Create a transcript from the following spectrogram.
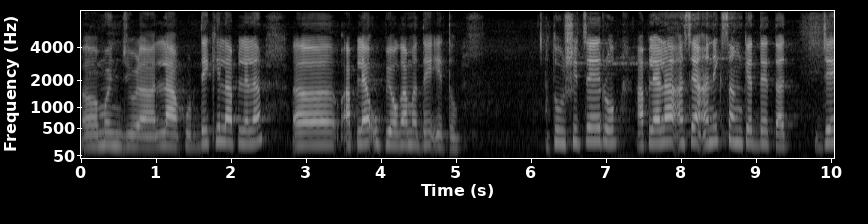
मंजुळा लाकूड देखील आपल्याला आपल्या उपयोगामध्ये येतो. तुळशीचे रोप आपल्याला असे अनेक संकेत देतात जे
